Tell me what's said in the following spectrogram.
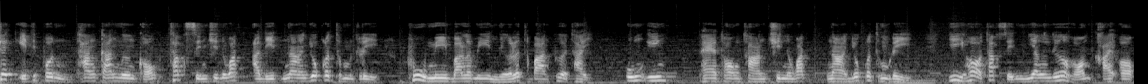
ช็คอิทธิพลทางการเมืองของทักษิณชินวัตรอดีตนายกรัฐมนตรี ผู้มีบารมีเหนือรัฐบาลเพื่อไทย อุ้งอิง แพทองทานชินวัตรนายกรัฐมนตรี ยี่ห้อทักษิณยังเนื้อหอมขายออก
